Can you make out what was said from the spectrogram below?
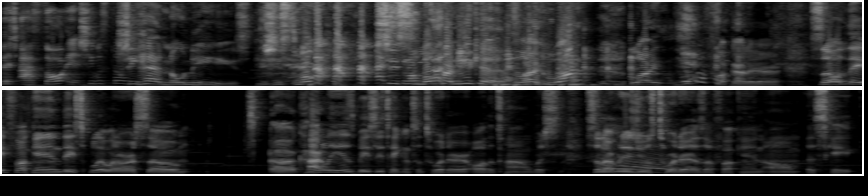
bitch, I saw it. She was still. She had no knees. She smoked. she Smoked smoked her kneecaps. Like what? Like get the fuck out of here. So they fucking they split whatever. So uh, Kylie is basically taken to Twitter all the time, which celebrities use Twitter as a fucking um escape.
